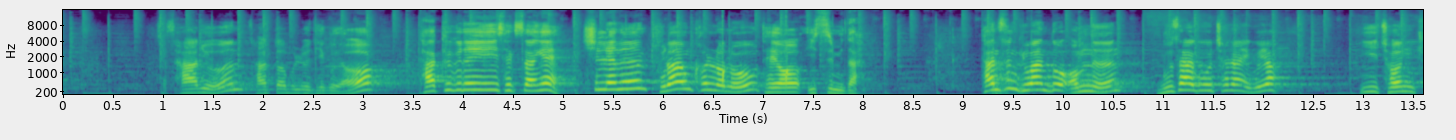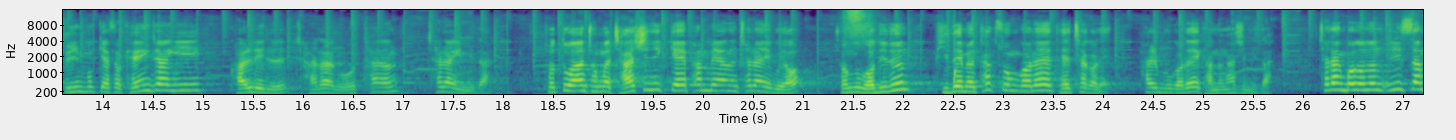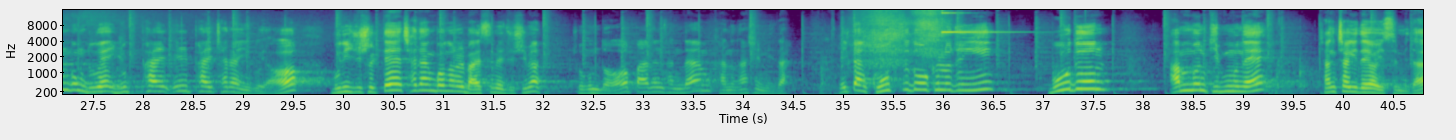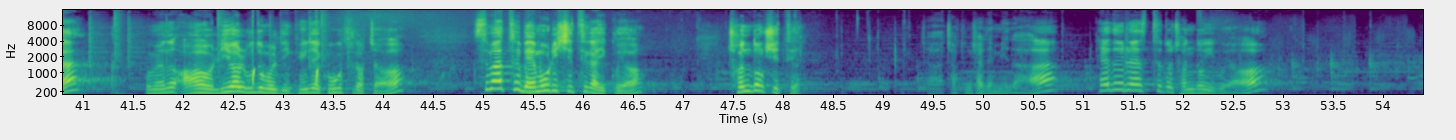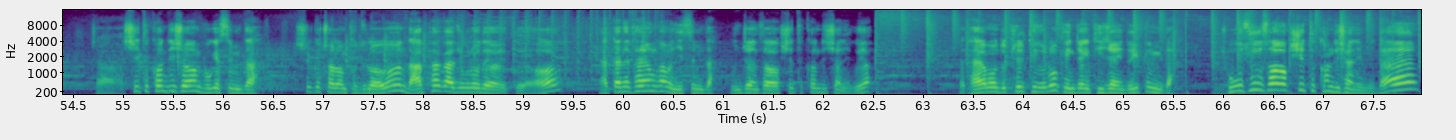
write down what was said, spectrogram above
자, 4륜 4WD고요. 다크 그레이 색상에 실내는 브라운 컬러로 되어 있습니다. 단순 교환도 없는 무사고 차량이고요. 이 전 주인분께서 굉장히 관리를 잘하고 탄 차량입니다. 저 또한 정말 자신있게 판매하는 차량이고요. 전국 어디든 비대면 탁송 거래, 대차 거래, 할부 거래 가능하십니다. 차량 번호는 130 누에 6818 차량이고요. 문의 주실 때 차량 번호를 말씀해 주시면 조금 더 빠른 상담 가능하십니다. 일단 고스도 클로징이 모든 앞문 뒷문에 장착이 되어 있습니다. 보면은 어우, 리얼 우드 몰딩 굉장히 고급스럽죠. 스마트 메모리 시트가 있고요. 전동 시트. 자, 작동 잘 됩니다. 헤드레스트도 전동이고요. 자, 시트 컨디션 보겠습니다. 실크처럼 부드러운 나파 가죽으로 되어 있고요. 약간의 사용감은 있습니다. 운전석 시트 컨디션이고요. 자, 다이아몬드 퀼팅으로 굉장히 디자인도 이쁩니다. 조수석 시트 컨디션입니다.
